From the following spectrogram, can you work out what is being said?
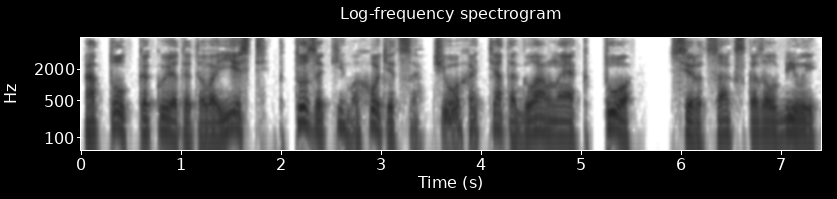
А толк какой от этого есть? Кто за кем охотится? Чего хотят, а главное, кто?» — в сердцах сказал Билый.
